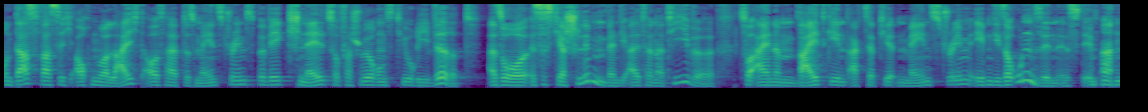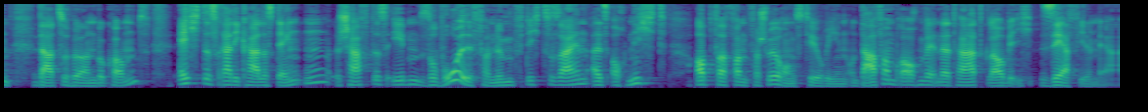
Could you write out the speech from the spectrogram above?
und das, was sich auch nur leicht außerhalb des Mainstreams bewegt, schnell zur Verschwörungstheorie wird. Also es ist ja schlimm, wenn die Alternative zu einem weitgehend akzeptierten Mainstream eben dieser Unsinn ist, den man da zu hören bekommt. Echtes radikales Denken schafft es eben sowohl vernünftig zu sein, als auch nicht Opfer von Verschwörungstheorien. Und davon brauchen wir in der Tat, glaube ich, sehr viel mehr.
